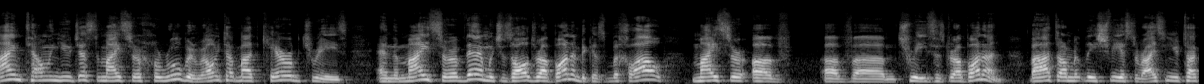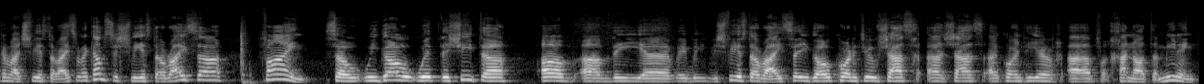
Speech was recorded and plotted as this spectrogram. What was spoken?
I'm telling you just Meiser Charuvin. We're only talking about carob trees and the Meiser of them, which is all Drabanan, because Bechlal Meiser of of um, trees is Drabanan. Shvias Daraisa, and you're talking about Shvias Daraisa. When it comes to Shvias Daraisa, fine. So we go with the Shita of of the uh, Shvias Daraisa. You go according to Shas, uh, Shas according to of uh, Chanata. Meaning,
